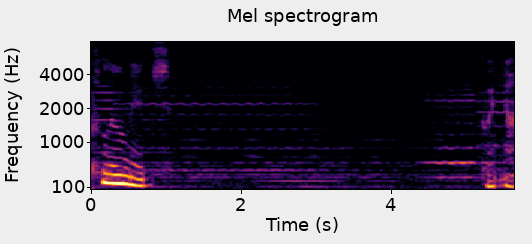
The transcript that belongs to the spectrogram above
Plumage. Good night.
